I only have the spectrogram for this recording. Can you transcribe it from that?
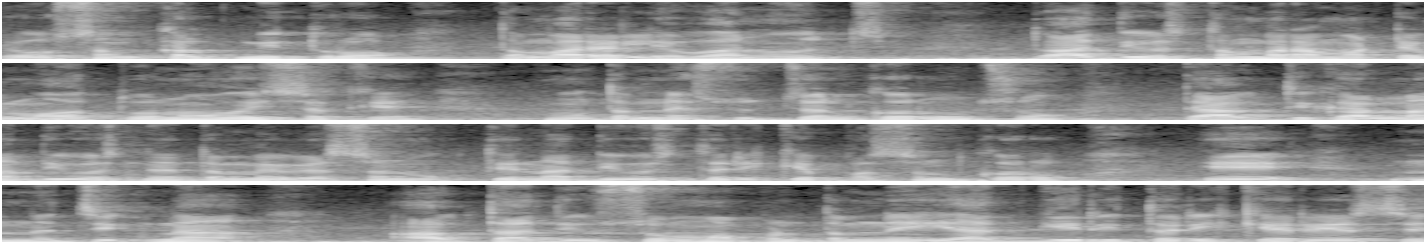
એવો સંકલ્પ મિત્રો તમારે લેવાનો જ. તો આ દિવસ તમારા માટે મહત્ત્વનો હોઈ શકે. હું તમને સૂચન કરું છું તે આવતીકાલના દિવસને તમે વ્યસન મુક્તિના દિવસ તરીકે પસંદ કરો. એ નજીકના આવતા દિવસોમાં પણ તમને યાદગીરી તરીકે રહેશે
